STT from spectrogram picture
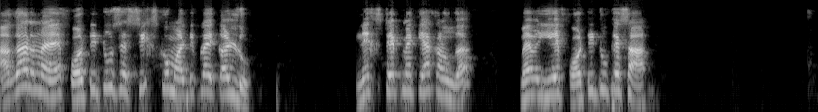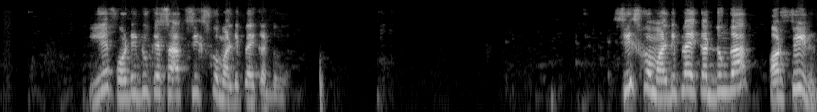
अगर मैं 42 से 6 को मल्टीप्लाई कर लू नेक्स्ट स्टेप में क्या करूँगा? मैं ये 42 के साथ, ये 42 के साथ 6 को मल्टीप्लाई कर दूँगा। सिक्स को मल्टीप्लाई कर दूँगा और फिर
